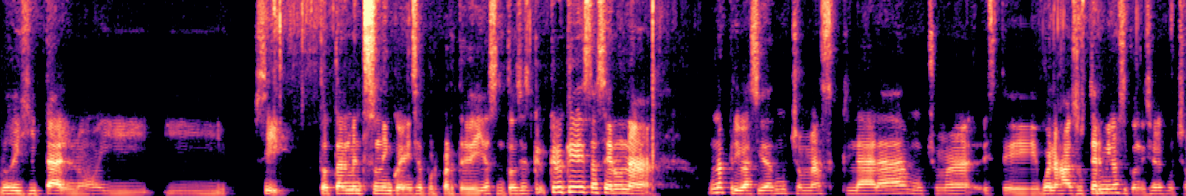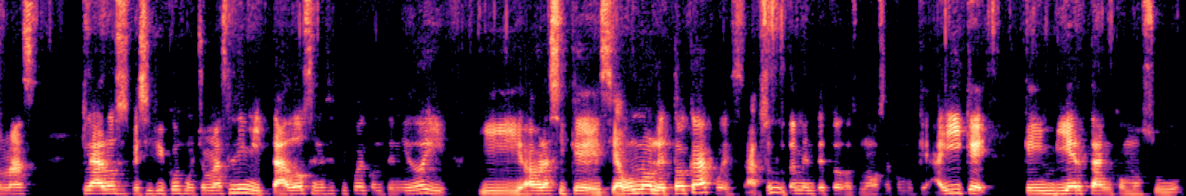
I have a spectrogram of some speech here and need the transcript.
lo digital, ¿no? Y, y sí, totalmente es una incoherencia por parte de ellos. Entonces, creo, que es hacer una, una privacidad mucho más clara, mucho más, este, bueno, a sus términos y condiciones mucho más claros, específicos, mucho más limitados en ese tipo de contenido y y ahora sí que si a uno le toca, pues absolutamente todos, ¿no? O sea, como que ahí que, que inviertan como su,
